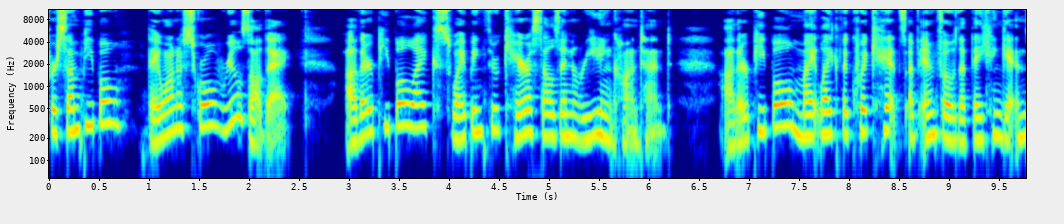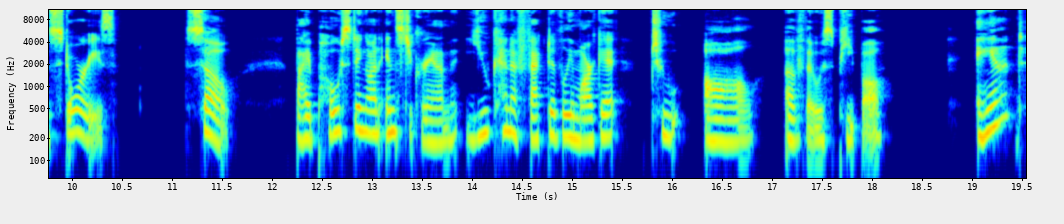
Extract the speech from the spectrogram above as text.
For some people, they want to scroll reels all day. Other people like swiping through carousels and reading content. Other people might like the quick hits of info that they can get in stories. So, by posting on Instagram, you can effectively market to all of those people. And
